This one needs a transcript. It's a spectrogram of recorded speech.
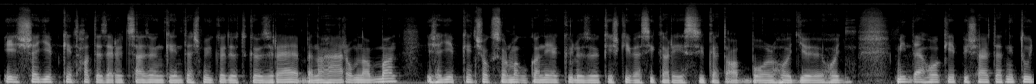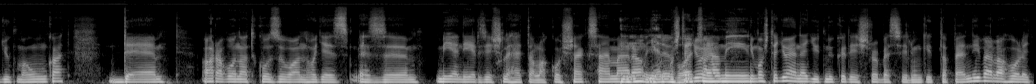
és egyébként 6500 önkéntes működött közre ebben a három napban, és egyébként sokszor maguk a nélkülözők is kiveszik a részüket abból, hogy, hogy mindenhol képviseltetni tudjuk magunkat, de arra vonatkozóan, hogy ez, ez milyen érzés lehet a lakosság számára. Mm, mi, most egy olyan, valami... mi most egy olyan együttműködésről beszélünk itt a Pennivel, ahol egy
